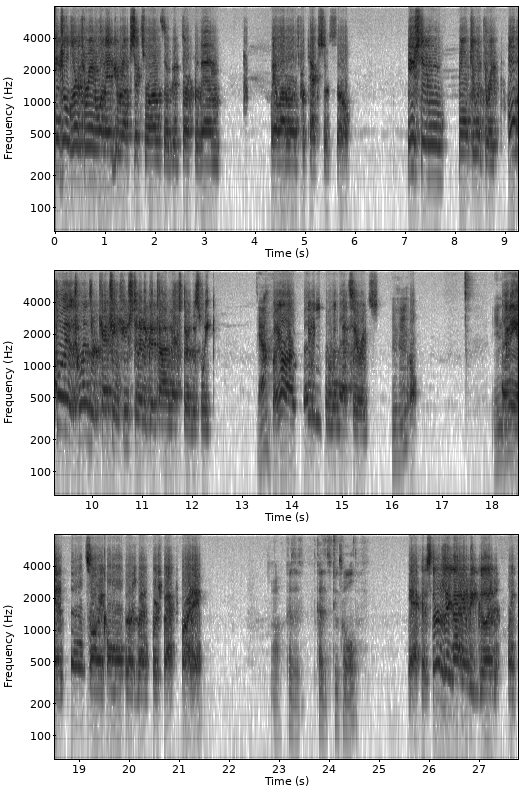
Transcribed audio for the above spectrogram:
Angels are three and one. They've given up six runs, so good start for them. They had a lot of runs for Texas, so Houston, you know, two and three. Hopefully, the Twins are catching Houston at a good time next year this week. Yeah. Like, all right, maybe you can win that series. Mm-hmm. So, and Indeed. the Sonic home opener's been pushed back to Friday. Oh, because it's, cause it's too cold. Yeah, because Thursday's not going to be good, like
